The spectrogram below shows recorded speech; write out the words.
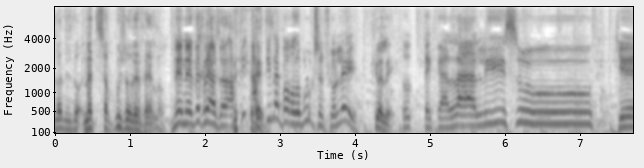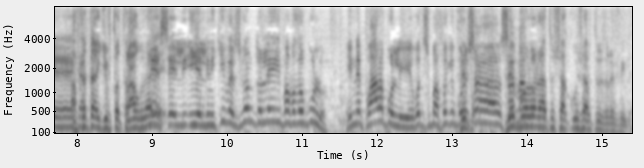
να, να, αυτές όλες να τις δω. Να τις ακούσω δεν θέλω. Ναι, ναι, δεν χρειάζεται. Αυτή, αυτή είναι η Παπαδοπούλου, ξέρεις ποιο λέει; Ποιο λέει; Το τεκαλάλι σου. Και... Αυτά τα γυφτοτράγουδα. Ναι, λέει. σε ελλη- η ελληνική βερσιόν το λέει η Παπαδοπούλου. Είναι πάρα πολύ. Εγώ τη συμπαθώ και πολύ Δεν, σαν. δεν σαν μπορώ άτομο. να τους ακούσω αυτούς ρε φίλε.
